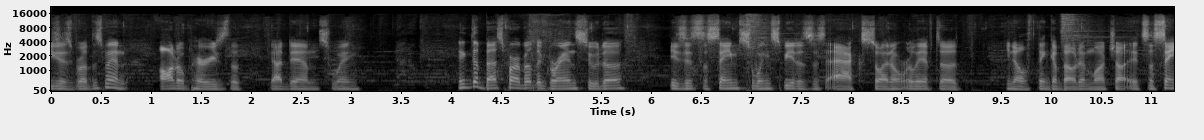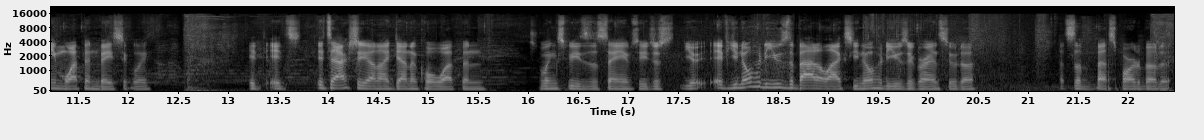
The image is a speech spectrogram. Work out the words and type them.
Jesus, bro. This man auto parries the goddamn swing. I think the best part about the Grand Suda is it's the same swing speed as this axe, so I don't really have to, you know, think about it much. Uh, it's the same weapon, basically. It, it's it's actually an identical weapon. Swing speed is the same, so you just you if you know how to use the battle axe, you know how to use a Grand Suda. That's the best part about it.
